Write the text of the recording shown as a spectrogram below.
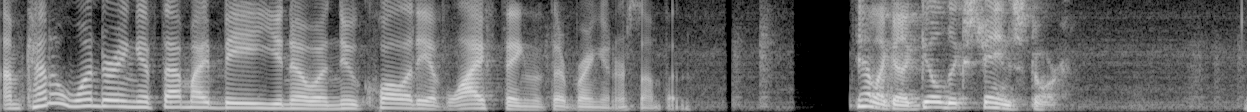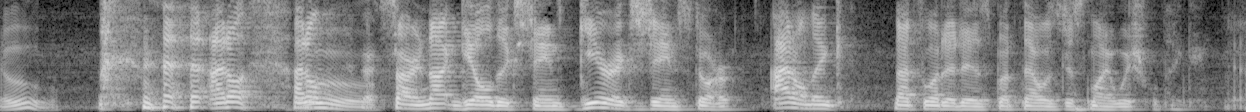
I'm kind of wondering if that might be, you know, a new quality of life thing that they're bringing or something. Yeah, like a guild exchange store. Ooh. I don't. I don't. Ooh. Sorry, not guild exchange, gear exchange store. I don't think that's what it is, but that was just my wishful thinking. Yeah.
